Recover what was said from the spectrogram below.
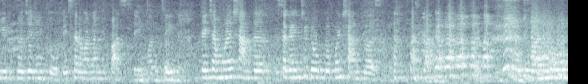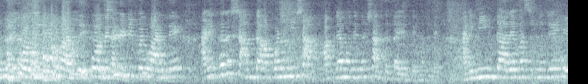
तीर्थ जे नेतो ते सर्वांना मी पाचते. मग ते त्याच्यामुळे शांत सगळ्यांची डोकं पण शांत असतं. पॉझिटिव्हिटी वाढते. पॉझिटिव्हिटी पण वाढते. आणि खरंच शांत आपणही शा आपल्यामध्ये पण शांतता येते म्हणजे. आणि मी इथं आल्यापासून म्हणजे हे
